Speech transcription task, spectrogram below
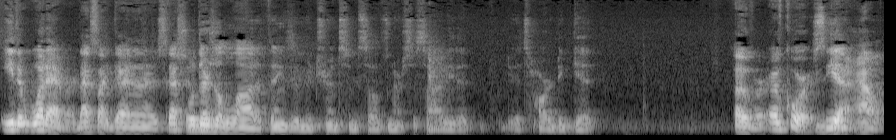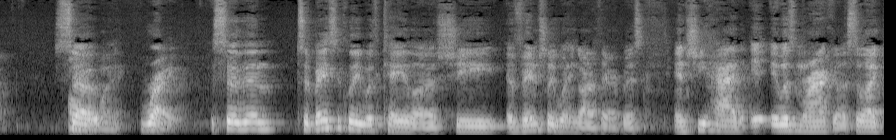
either whatever. That's like going on another discussion. Well, there's but- a lot of things that have entrenched themselves in our society that it's hard to get, over, of course, get yeah. out So all the way. Right. So then, so basically, with Kayla, she eventually went and got a therapist, and she had it, it was miraculous. So like,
